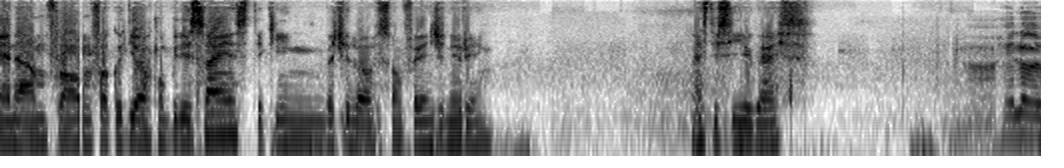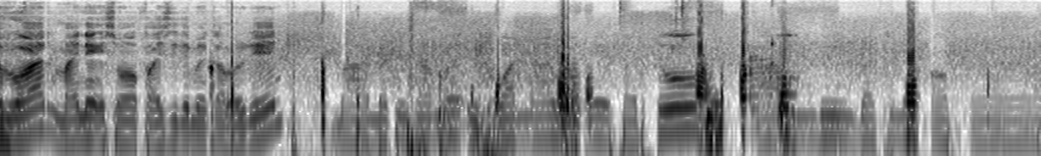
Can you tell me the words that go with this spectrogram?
and I'm from Faculty of Computer Science taking Bachelor of Software Engineering. Nice to see you guys. Hello everyone, my name is Muhammad Faizi Demir Kamarudin. My matric number is 191852. I'm doing Bachelor of uh,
